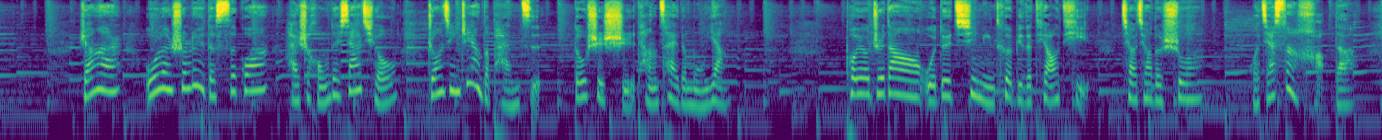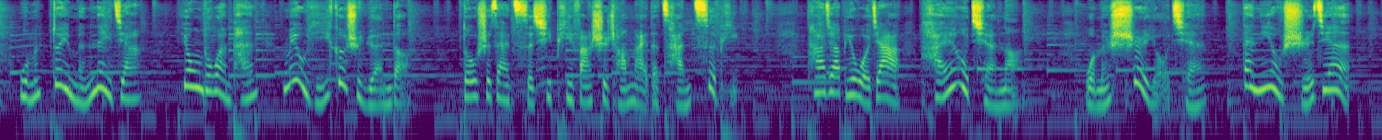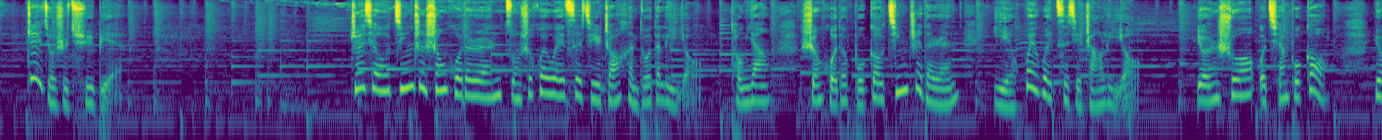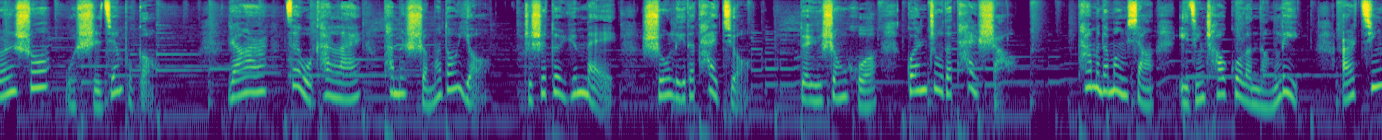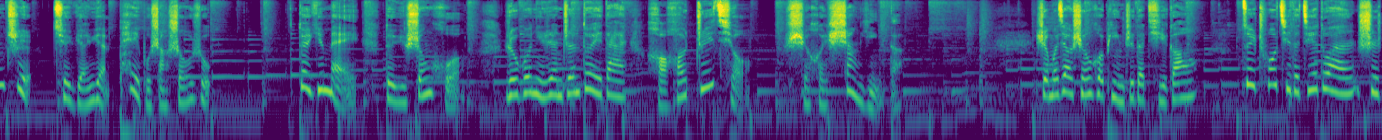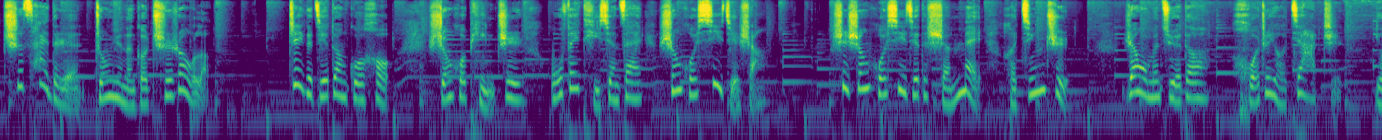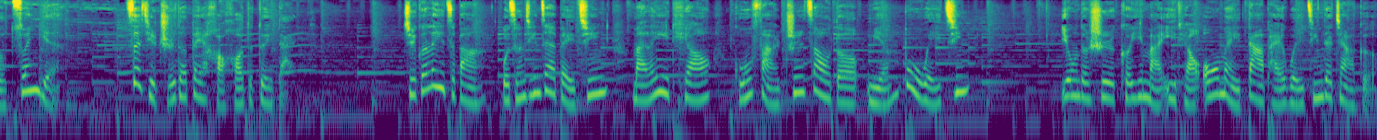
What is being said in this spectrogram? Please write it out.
然而，无论是绿的丝瓜还是红的虾球，装进这样的盘子都是食堂菜的模样。朋友知道我对器皿特别的挑剔，悄悄地说：“我家算好的，我们对门那家用的碗盘没有一个是圆的，都是在瓷器批发市场买的残次品。”他家比我家还有钱呢，我们是有钱，但你有时间，这就是区别。追求精致生活的人总是会为自己找很多的理由，同样，生活的不够精致的人也会为自己找理由。有人说我钱不够，有人说我时间不够，然而在我看来，他们什么都有，只是对于美疏离的太久，对于生活关注的太少。他们的梦想已经超过了能力，而精致却远远配不上收入。对于美，对于生活，如果你认真对待，好好追求，是会上瘾的。什么叫生活品质的提高？最初级的阶段是吃菜的人终于能够吃肉了。这个阶段过后，生活品质无非体现在生活细节上，是生活细节的审美和精致，让我们觉得。活着有价值，有尊严，自己值得被好好的对待。举个例子吧，我曾经在北京买了一条古法织造的棉布围巾，用的是可以买一条欧美大牌围巾的价格。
